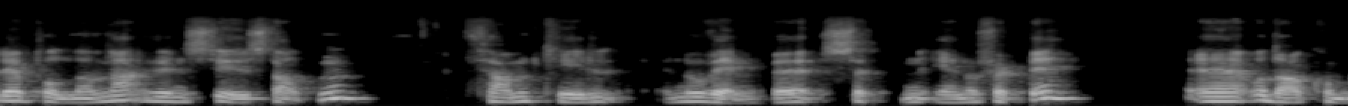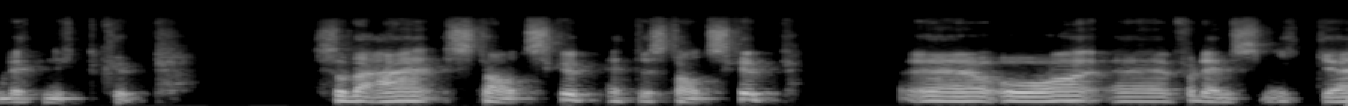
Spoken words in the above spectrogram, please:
Leopoldovna hun styrer staten fram til november 1741, eh, og da kommer det et nytt kupp. Så det er statskupp etter statskupp. Eh, og eh, for dem som ikke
